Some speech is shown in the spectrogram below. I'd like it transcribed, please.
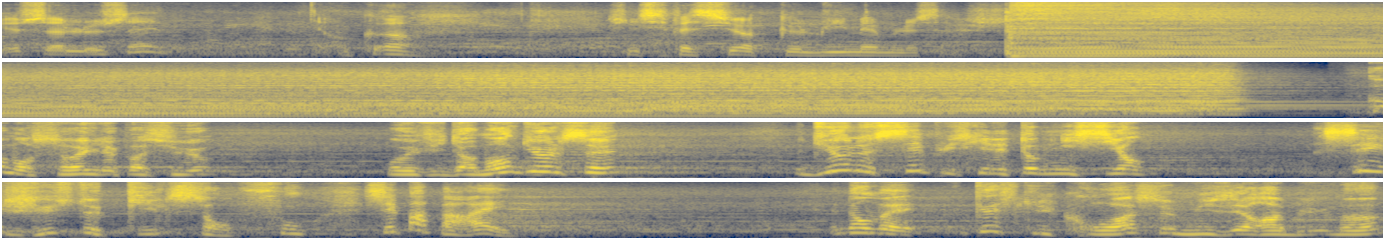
Dieu seul le sait. Et encore, je ne suis pas sûr que lui-même le sache. Comment ça, il est pas sûr? Oh, évidemment que Dieu le sait. Dieu le sait puisqu'il est omniscient. C'est juste qu'il s'en fout. C'est pas pareil. Non mais, qu'est-ce qu'il croit, ce misérable humain?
